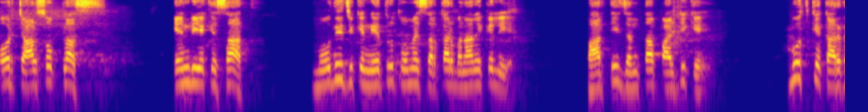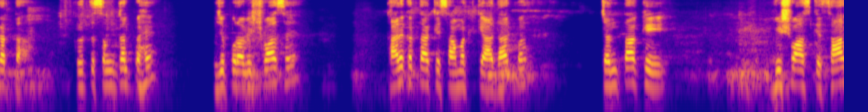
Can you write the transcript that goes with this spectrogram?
और 400 प्लस एनडीए के साथ मोदी जी के नेतृत्व में सरकार बनाने के लिए भारतीय जनता पार्टी के बूथ के कार्यकर्ता कृत संकल्प है। मुझे पूरा विश्वास है। कार्यकर्ता के सामर्थ्य के आधार पर जनता के विश्वास के साथ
